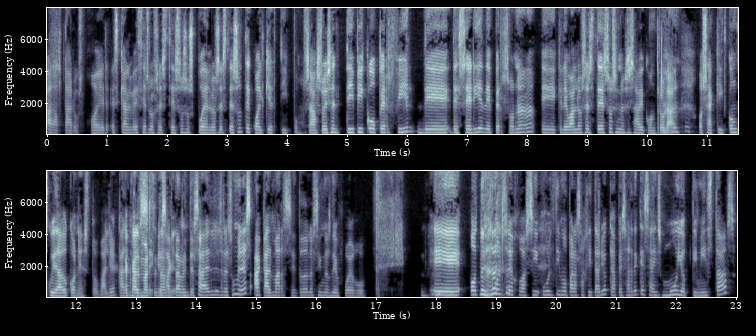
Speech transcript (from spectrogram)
adaptaros. Joder, es que a veces los excesos os pueden, los excesos de cualquier tipo. O sea, sois el típico perfil de, de serie de persona eh, que le van los excesos y no se sabe controlar. O sea, que con cuidado con esto, ¿vale? Calmarse, a calmarse Exactamente. O sea, el resumen es a calmarse todos los signos de fuego. Eh, otro consejo así último para Sagitario, que a pesar de que seáis muy optimistas,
